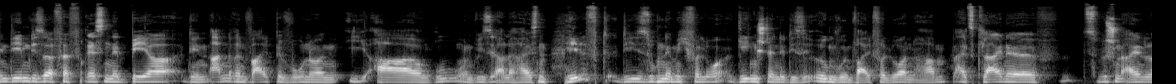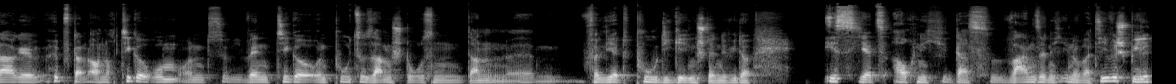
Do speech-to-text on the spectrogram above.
in dem dieser verfressene Bär den anderen Waldbewohnern IA, Ru und wie sie alle heißen, hilft. Die suchen nämlich Gegenstände, die sie irgendwo im Wald verloren haben. Als kleine Zwischeneinlage hüpft dann auch noch Tigger rum und wenn Tigger und Pooh zusammenstoßen, dann äh, verliert Pooh die Gegenstände wieder ist jetzt auch nicht das wahnsinnig innovative Spiel,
